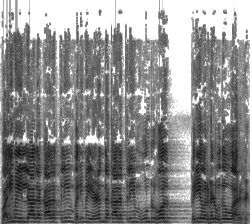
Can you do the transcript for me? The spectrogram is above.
வலிமை இல்லாத காலத்திலையும் வலிமை இழந்த காலத்திலையும் ஊன்றுகோல் பெரியவர்கள் உதவுவார்கள்.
